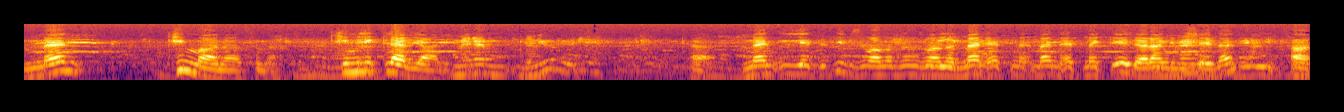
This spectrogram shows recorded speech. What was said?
Men kim manasına? Kimlikler yani. Menem deniyor işte. Ha. Meniyet dediği bizim anladığımız manada men, etme, men etmek değil de herhangi bir şeyden. Ha.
